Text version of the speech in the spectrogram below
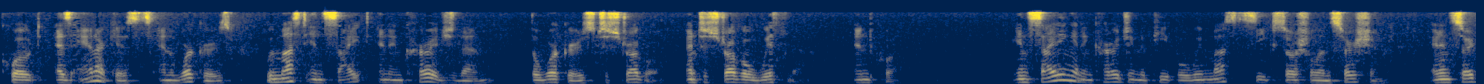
quote, as anarchists and workers, we must incite and encourage them, the workers, to struggle, and to struggle with them, end quote. Inciting and encouraging the people, we must seek social insertion and insert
